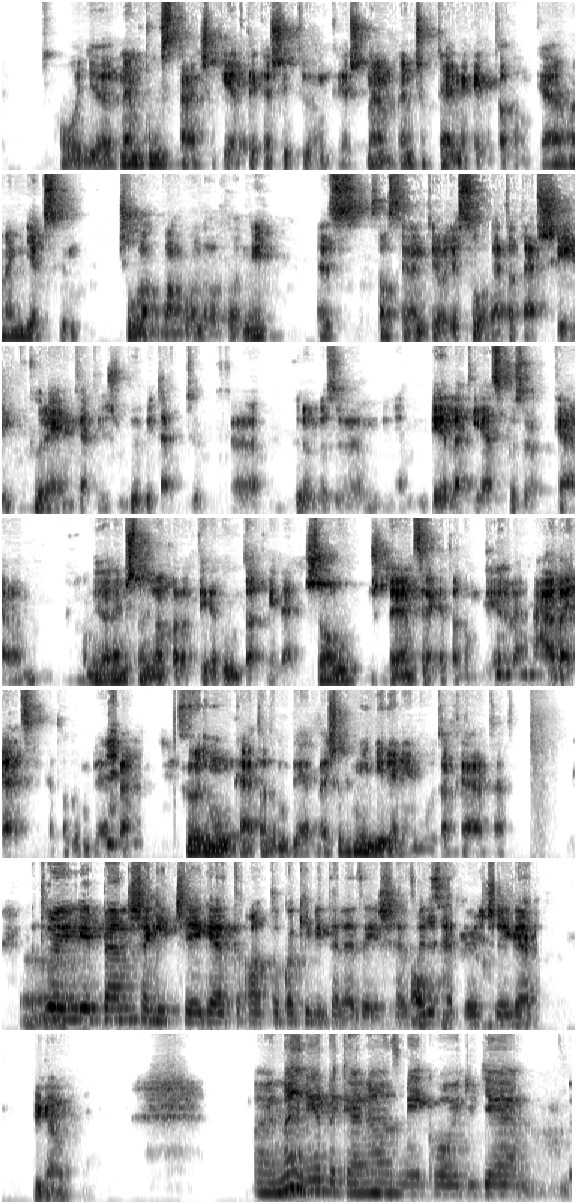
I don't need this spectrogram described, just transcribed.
hogy nem pusztán csak értékesítünk, és nem, nem csak termékeket adunk el, hanem igyekszünk csomagban gondolkodni. Ez azt jelenti, hogy a szolgáltatási köreinket is bővítettük különböző bérleti eszközökkel, amivel nem is nagyon akarok téged untatni, de salus rendszereket adunk bérbe, állványrendszereket adunk bérbe, földmunkát adunk bérbe, és ezek mind idén indultak el. Tehát, Tulajdonképpen segítséget adtok a kivitelezéshez, vagy lehetőséget. Igen. Nagyon érdekelne az még, hogy ugye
